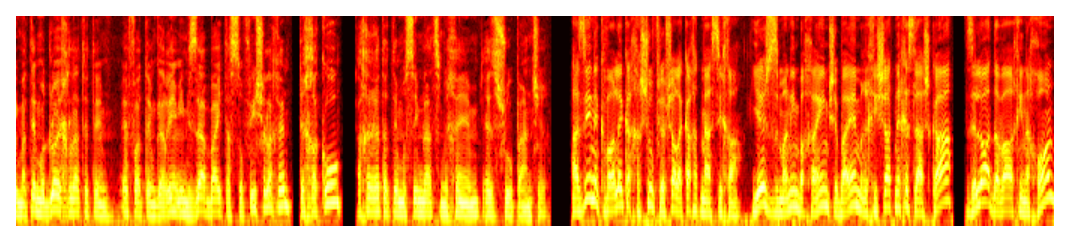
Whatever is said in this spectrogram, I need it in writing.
אם אתם עוד לא החלטתם איפה אתם גרים, אם זה הבית הסופי שלכם, תחכו, אחרת אתם עושים לעצמכם איזשהו פאנצ'ר. אז הנה כבר לקח חשוב שאפשר לקחת מהשיחה. יש זמנים בחיים שבהם רכישת נכס להשקעה זה לא הדבר הכי נכון,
